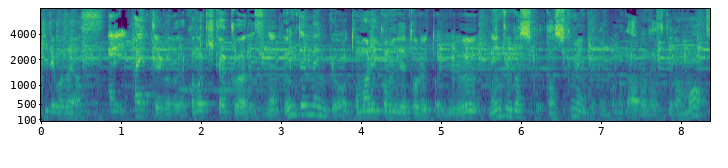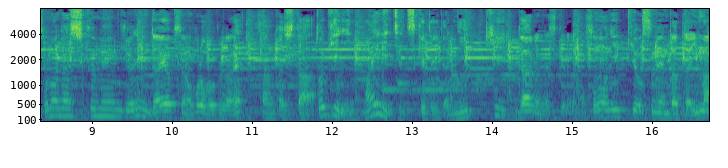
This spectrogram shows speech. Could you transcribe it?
記でございますはい。はいということでこの企画はですね運転免許を泊まり込みで取るという免許合宿合宿免許というものがあるんですけどもその合宿免許に大学生の頃僕がね参加した時に毎日つけていた日記があるんですけれどもその日記を数年経った今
